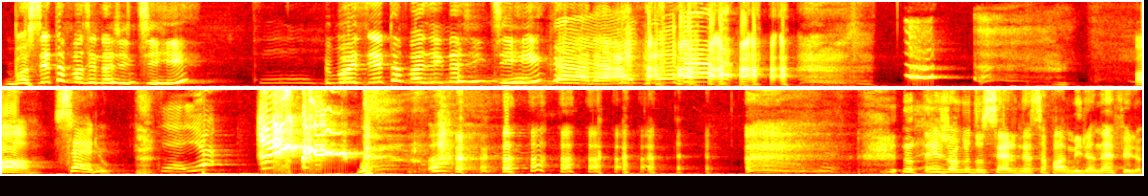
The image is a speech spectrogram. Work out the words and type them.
Você tá fazendo a gente rir? Sim. Você tá fazendo a gente rir, cara. Ó, sério. Seria. Não tem jogo do sério nessa família, né, filho?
